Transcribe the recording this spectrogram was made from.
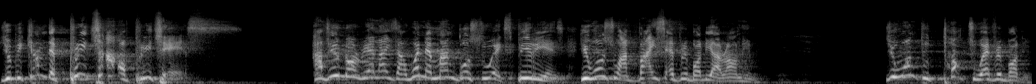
You become the preacher of preachers. Have you not realized that when a man goes through experience, he wants to advise everybody around him? You want to talk to everybody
